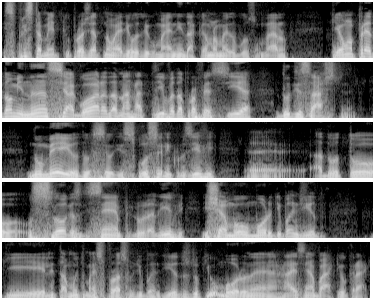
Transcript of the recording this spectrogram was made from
explicitamente que o projeto não é de Rodrigo Maia nem da Câmara, mas do Bolsonaro, que é uma predominância agora da narrativa da profecia do desastre. No meio do seu discurso, ele inclusive é, adotou os slogans de sempre, Lula livre, e chamou o Moro de bandido, que ele está muito mais próximo de bandidos do que o Moro, né? Raizen Abac, o craque.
